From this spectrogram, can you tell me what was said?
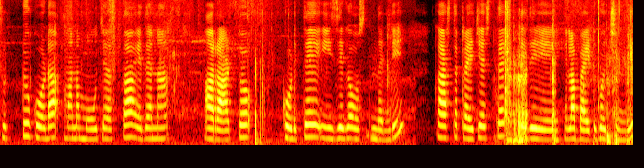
చుట్టూ కూడా మనం మూవ్ చేస్తా ఏదైనా ఆ రాడ్తో కొడితే ఈజీగా వస్తుందండి. కాస్త ట్రై చేస్తే ఇది ఇలా బయటకు వచ్చింది.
